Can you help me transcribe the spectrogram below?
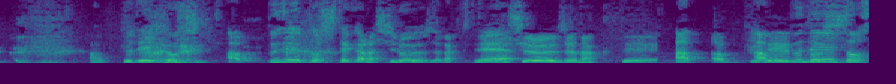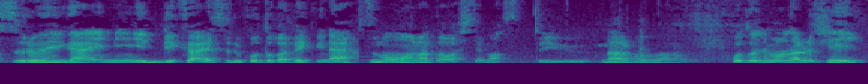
アップデートし、アップデートしてからしろよじゃなくて、しろよじゃなくて、アアップアデートする以外に理解することができない質問をあなたはしてますっていうなるほどなるほことにもなるし、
